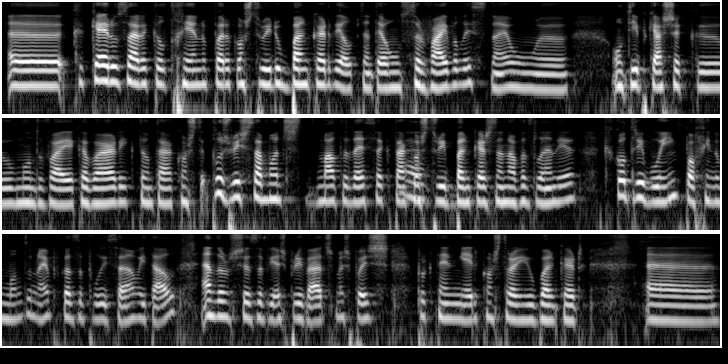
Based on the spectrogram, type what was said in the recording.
uh, que quer usar aquele terreno para construir o bunker dele. Portanto, é um survivalist, não é? um, uh, um tipo que acha que o mundo vai acabar e que então está a construir. Pelos vistos, há montes de malta dessa que está a É. construir bunkers na Nova Zelândia que contribuem para o fim do mundo, não é? Por causa da poluição e tal. Andam nos seus aviões privados, mas depois, porque têm dinheiro, constroem o bunker uh,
